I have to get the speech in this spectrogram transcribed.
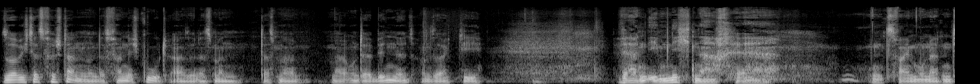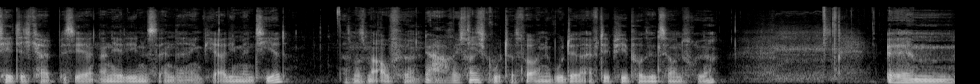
So habe ich das verstanden und das fand ich gut. Also, dass man das mal, mal unterbindet und sagt, die werden eben nicht nach äh, in zwei Monaten Tätigkeit bis ihr, an ihr Lebensende irgendwie alimentiert. Das muss man aufhören. Ja, Das richtig fand ich gut. Das war auch eine gute FDP-Position früher. Ähm,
